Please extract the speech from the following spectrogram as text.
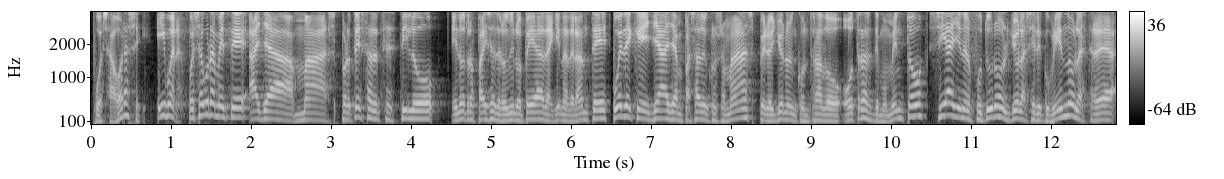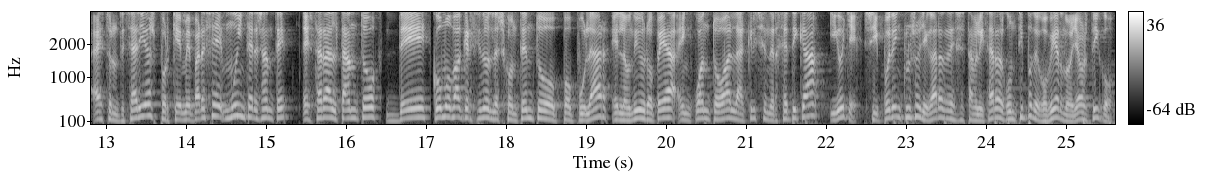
Pues ahora sí. Y bueno, pues seguramente haya más protestas de este estilo en otros países de la Unión Europea de aquí en adelante. Puede que ya hayan pasado incluso más, pero yo no he encontrado otras de momento. Si hay en el futuro, yo las iré cubriendo, las traeré a estos noticiarios porque me parece muy interesante estar al tanto de cómo va creciendo el descontento popular en la Unión Europea en cuanto a la crisis energética y oye, si puede incluso llegar a desestabilizar algún tipo de gobierno, ya os digo,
